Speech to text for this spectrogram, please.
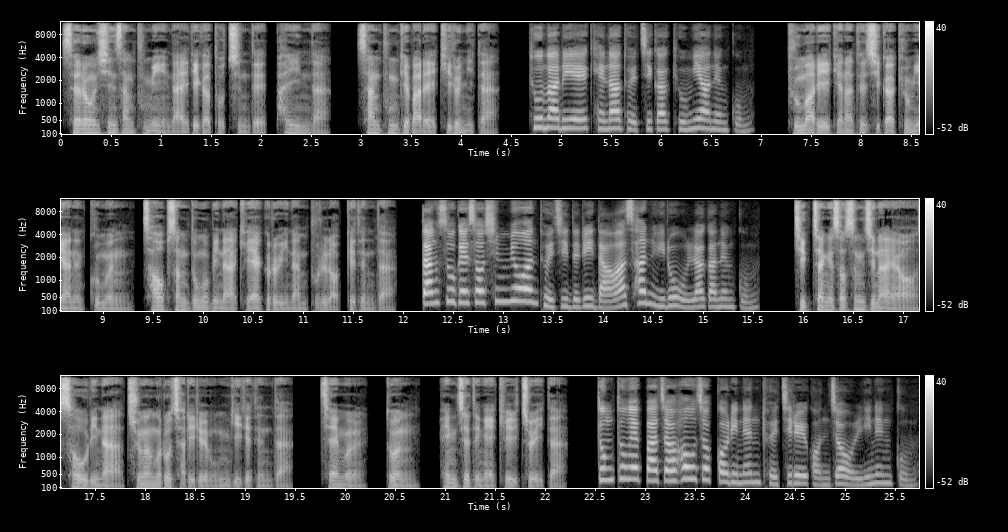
새로운 신상품이 날개가 돋친 듯 팔린다. 상품 개발의 기륜이다. 두 마리의 개나 돼지가 교미하는 꿈. 두 마리의 개나 돼지가 교미하는 꿈은 사업상 동업이나 계약으로 인한 부를 얻게 된다. 땅 속에서 신묘한 돼지들이 나와 산 위로 올라가는 꿈. 직장에서 승진하여 서울이나 중앙으로 자리를 옮기게 된다. 재물, 돈, 횡재 등의 길조이다. 똥통에 빠져 허우적거리는 돼지를 건져 올리는 꿈.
